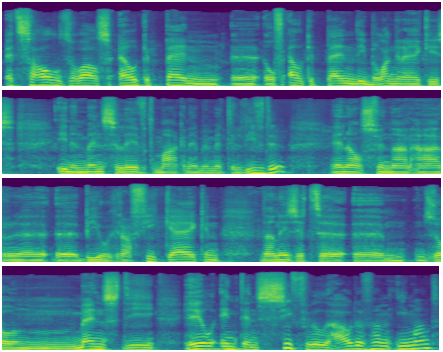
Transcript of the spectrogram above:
Het zal zoals elke pijn, eh, of elke pijn die belangrijk is in een mensenleven te maken hebben met de liefde. En als we naar haar eh, eh, biografie kijken, dan is het eh, ehm, zo'n mens die heel intensief wil houden van iemand.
